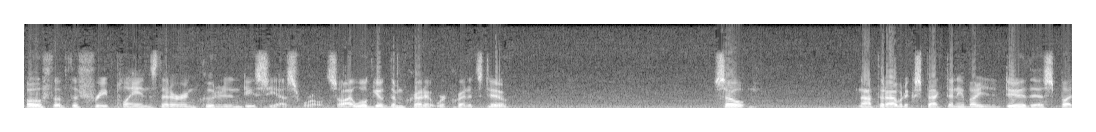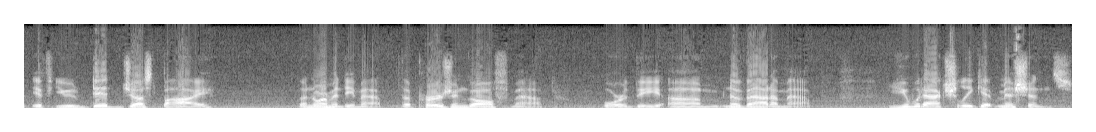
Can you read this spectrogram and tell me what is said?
both of the free planes that are included in DCS World. So I will give them credit where credit's due. So, not that I would expect anybody to do this, but if you did just buy the Normandy map, the Persian Gulf map, or the um, Nevada map, you would actually get missions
